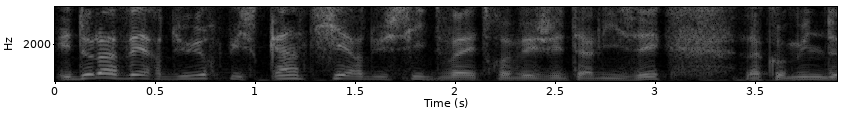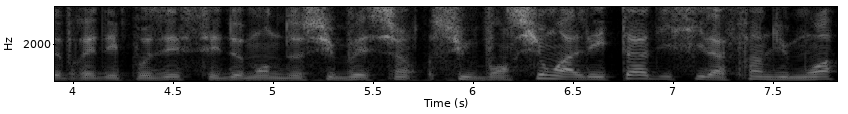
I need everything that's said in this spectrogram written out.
et de la verdure puisqu'un tiers du site va être végétalisé. La commune devrait déposer ses demandes de subvention, subvention à l'État d'ici la fin du mois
